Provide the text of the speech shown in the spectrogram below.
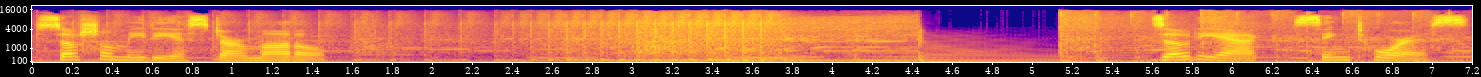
social media star model. Zodiac, Sing Taurus.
